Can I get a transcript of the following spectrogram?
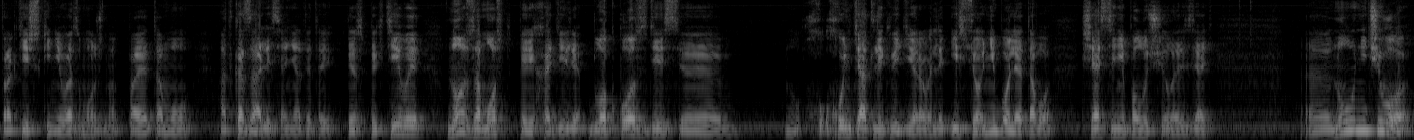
практически невозможно. Поэтому отказались они от этой перспективы, но за мост переходили. Блокпост здесь э, ну, хунтят ликвидировали, и все, не более того. Счастья не получилось взять. Э, ну, ничего,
